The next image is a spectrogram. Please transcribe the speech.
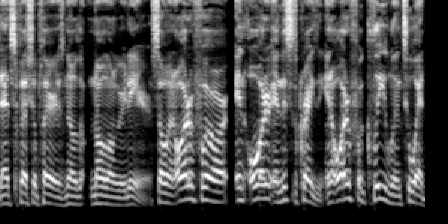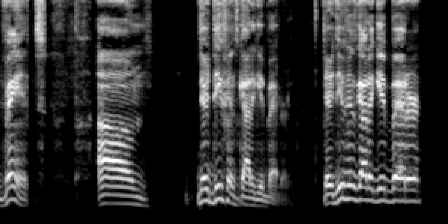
that special player is no no longer there. So in order for in order and this is crazy, in order for Cleveland to advance, um, their defense got to get better. Their defense got to get better,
